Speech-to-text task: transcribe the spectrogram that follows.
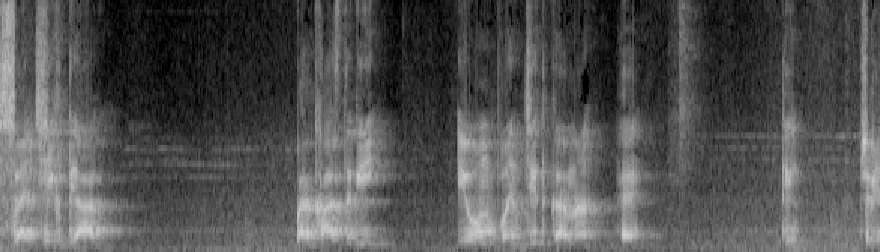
स्वैच्छिक त्याग, बर्खास्तगी एवं वंचित करना है। ठीक चलिए,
